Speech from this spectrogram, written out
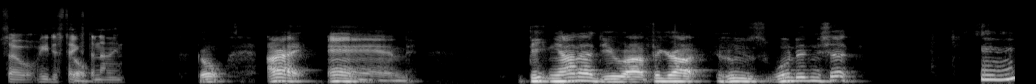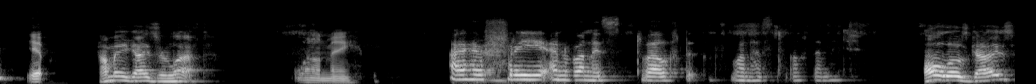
so he just takes Cool. the nine. Cool. All right. And Pete and Yana, do you uh, figure out who's wounded and shit? Mm-hmm. Yep. How many guys are left? One on me. I have three, and one is twelve. One has twelve damage. All those guys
